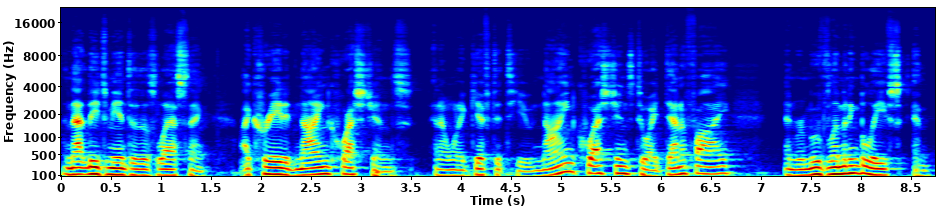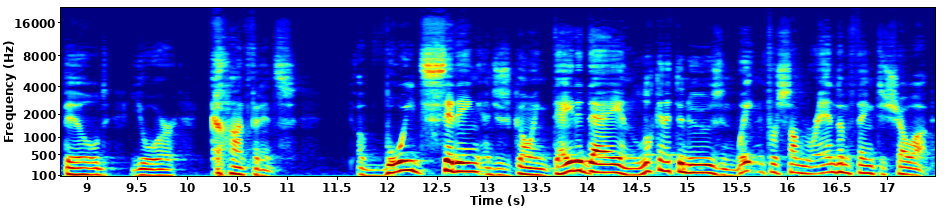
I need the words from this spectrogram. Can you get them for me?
And that leads me into this last thing. I created nine questions and I want to gift it to you. Nine questions to identify and remove limiting beliefs and build your confidence. Avoid sitting and just going day to day and looking at the news and waiting for some random thing to show up.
